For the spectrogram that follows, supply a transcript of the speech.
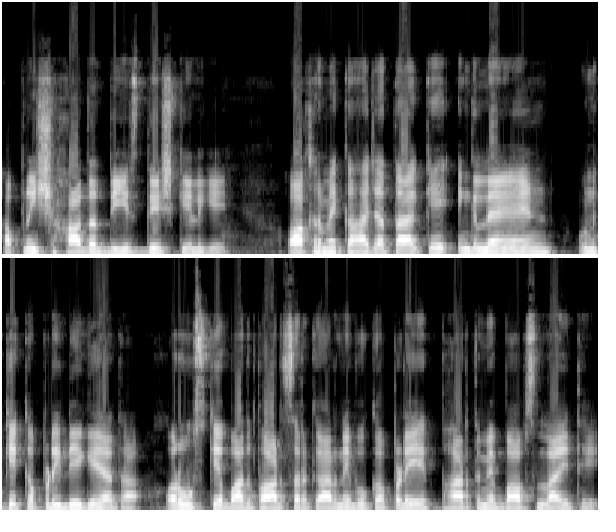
अपनी शहादत दी इस देश के लिए। आखिर में कहा जाता है कि इंग्लैंड उनके कपड़े ले गया था और उसके बाद भारत सरकार ने वो कपड़े भारत में वापस लाए थे।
